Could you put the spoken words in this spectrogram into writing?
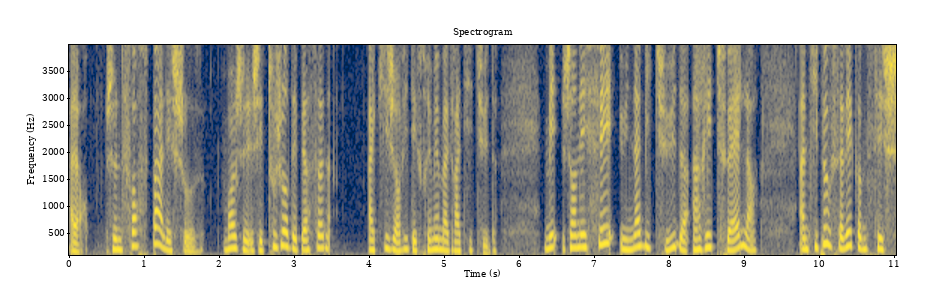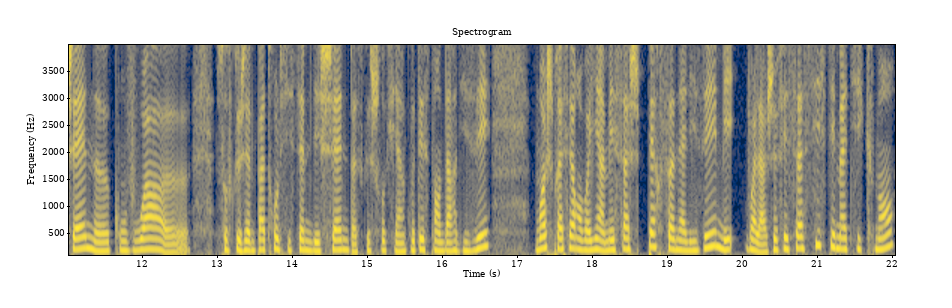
Alors, je ne force pas les choses. Moi, j'ai toujours des personnes à qui j'ai envie d'exprimer ma gratitude. Mais j'en ai fait une habitude, un rituel, un petit peu, vous savez, comme ces chaînes euh, qu'on voit, euh, sauf que j'aime pas trop le système des chaînes parce que je trouve qu'il y a un côté standardisé. Moi, je préfère envoyer un message personnalisé, mais voilà, je fais ça systématiquement.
